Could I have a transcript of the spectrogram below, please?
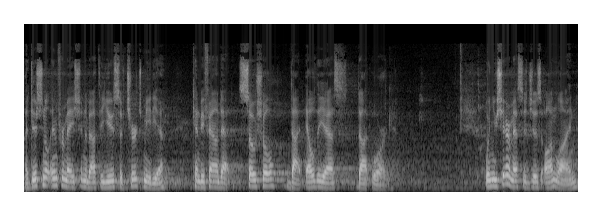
Additional information about the use of church media can be found at social.lds.org. When you share messages online,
